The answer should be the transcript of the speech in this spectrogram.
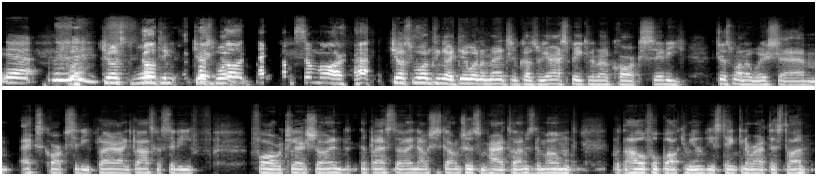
Yeah. Just one thing, just one, some more. just one thing I do want to mention because we are speaking about Cork City. Just want to wish um, ex Cork City player and Glasgow City forward Claire Shine the best. I know she's going through some hard times at the moment, but the whole football community is thinking about this time.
